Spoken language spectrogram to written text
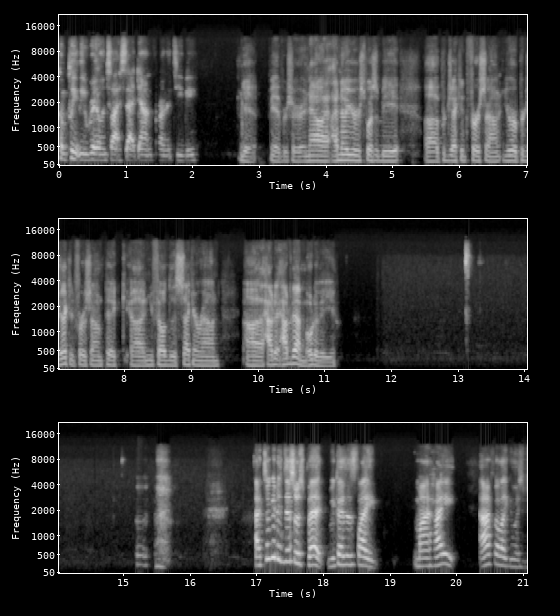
completely real until I sat down in front of the TV. Yeah, yeah, for sure. And now I, I know you were supposed to be uh, projected first round. You were a projected first round pick, uh, and you fell to the second round. Uh, how did how did that motivate you? I took it as disrespect because it's like my height I felt like it was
